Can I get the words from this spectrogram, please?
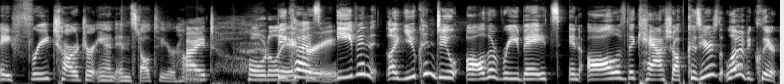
a free charger and install to your home. I totally because agree. even like you can do all the rebates and all of the cash off. Because here's let me be clear:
